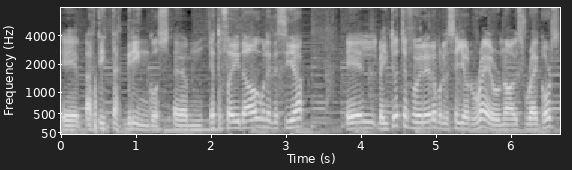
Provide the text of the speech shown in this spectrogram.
eh, artistas gringos. Em, esto fue editado, como les decía, el 28 de febrero por el sello Rare Noise Records.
